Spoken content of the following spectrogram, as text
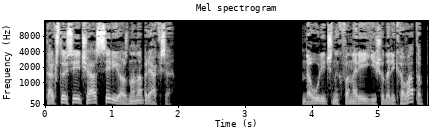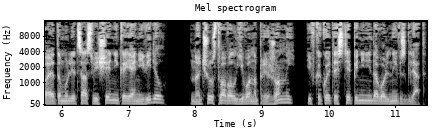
так что сейчас серьезно напрягся. До уличных фонарей еще далековато, поэтому лица священника я не видел, но чувствовал его напряженный и в какой-то степени недовольный взгляд.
